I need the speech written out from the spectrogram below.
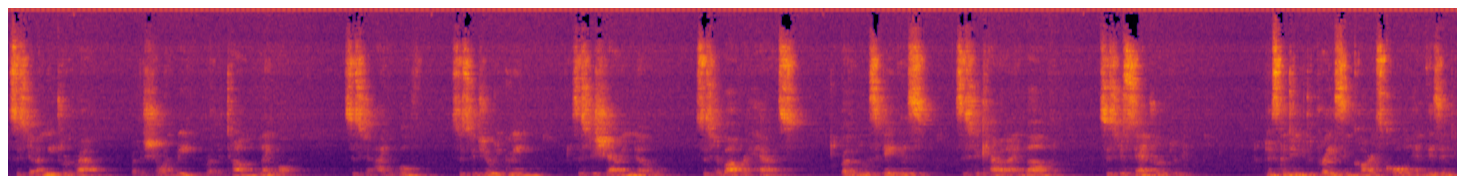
Sister Anitra Brown, Brother Sean Reed, Brother Tom Langhorn, Sister Ida Wolf, Sister Jody Green, Sister Sharon No, Sister Barbara Harris, Brother Louis Dacus, Sister Caroline Love, Sister Sandra Blue. Please continue to pray, send cards, call, and visit.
